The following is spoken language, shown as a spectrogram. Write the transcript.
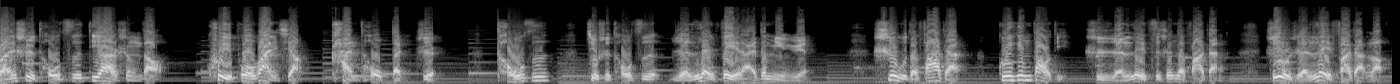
传世投资第二圣道，窥破万象，看透本质。投资就是投资人类未来的命运。事物的发展，归根到底是人类自身的发展。只有人类发展了，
